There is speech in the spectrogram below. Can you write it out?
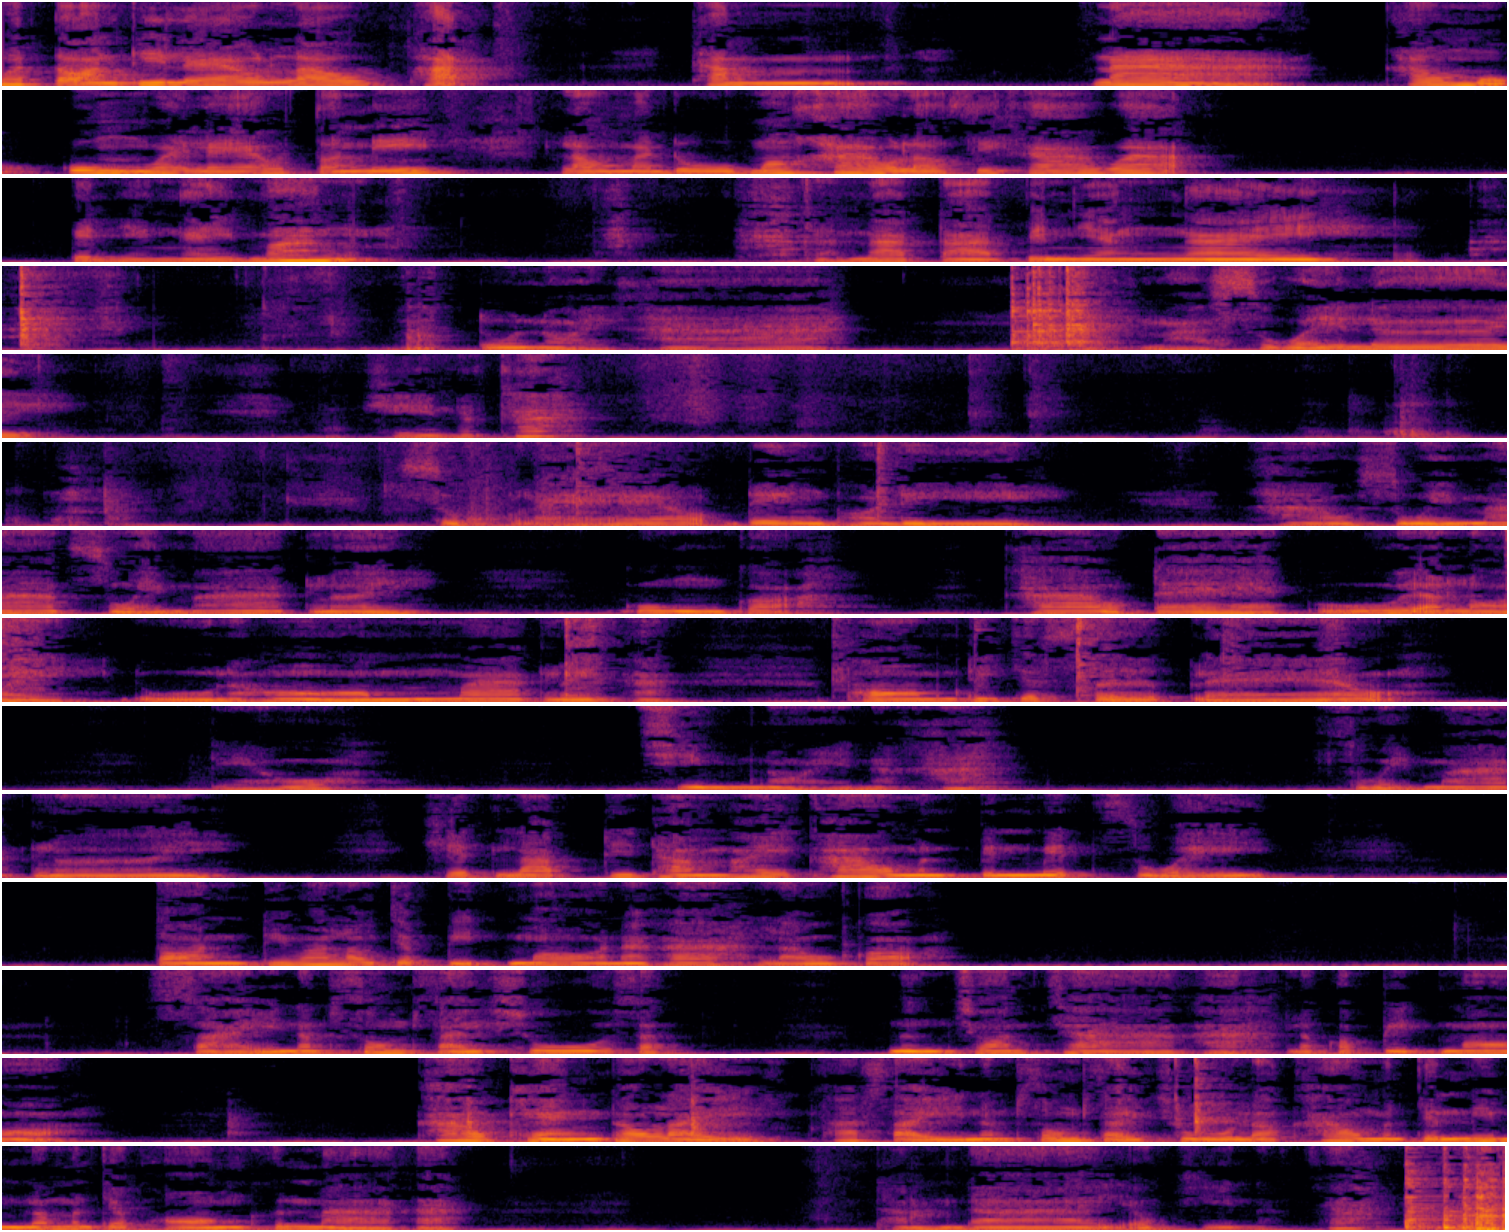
เมื่อตอนที่แล้วเราผัดทำหน้าข้าวหมกกุ้งไว้แล้ว ตอนนี้เรามาดูหม้อข้าวเราสิคะว่า เป็นยังไงมั่งจะหน้าตาเป็นยังไง ดูหน่อยค่ะ มาสวยเลย โอเคนะคะ สุกแล้วเด้งพอดีาวสวยมากสวยมากเลย กุ้งก็ข้าวแตกอุ้ยอร่อย ดูแล้วหอมมากเลยค่ะ พร้อมที่จะเสิร์ฟแล้ว เดี๋ยวชิมหน่อยนะคะ สวยมากเลย เคล็ดลับที่ทำให้ข้าวมันเป็นเม็ดสวย ตอนที่ว่าเราจะปิดหม้อนะคะ เราก็ ใส่น้ำส้มสายชูสัก หนึ่งช้อนชาค่ะ แล้วก็ปิดหม้อ ข้าวแข็งเท่าไหร่ ถ้าใส่น้ำส้มสายชูแล้วข้าวมันจะนิ่มแล้วมันจะพองขึ้นมาค่ะทำได้ โอเคนะคะ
